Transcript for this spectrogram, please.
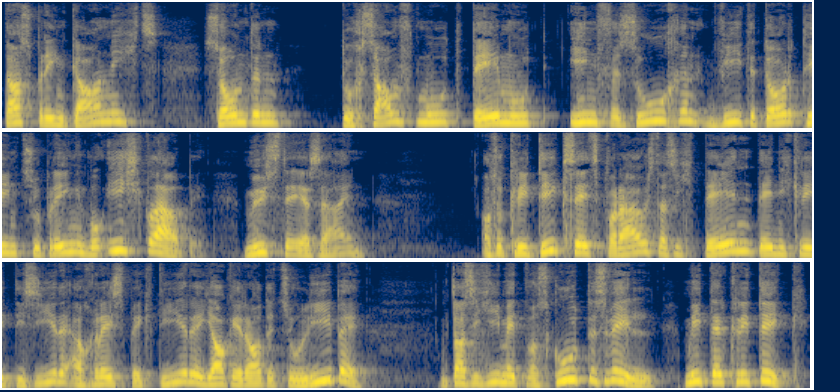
das bringt gar nichts, sondern durch Sanftmut, Demut ihn versuchen, wieder dorthin zu bringen, wo ich glaube, müsste er sein. Also Kritik setzt voraus, dass ich den, den ich kritisiere, auch respektiere, ja geradezu liebe und dass ich ihm etwas Gutes will mit der Kritik.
